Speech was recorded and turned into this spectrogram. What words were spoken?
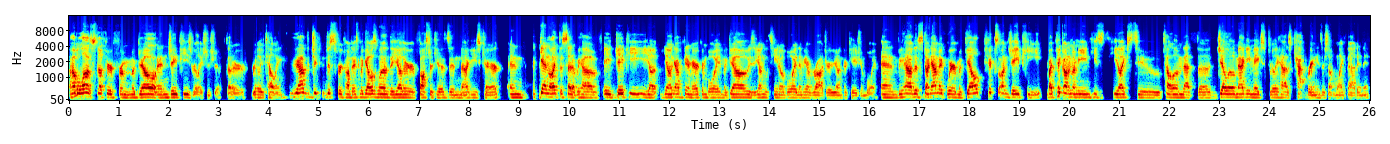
I have a lot of stuff here from Miguel and JP's relationship that are really telling. We have, just for context, Miguel is one of the other foster kids in Maggie's care. And again, I like the setup. We have a JP, young African American boy, Miguel, who's a young Latino boy, then we have Roger, a young Caucasian boy. And we have this dynamic where Miguel picks on JP. By pick on him, I mean he's he likes to tell him that the jello Maggie makes really has cat brains or something like that in it.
